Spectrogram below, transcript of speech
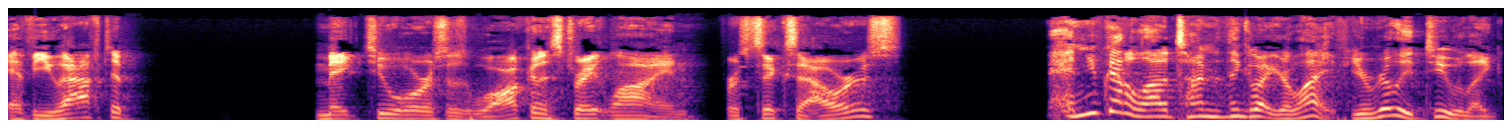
If you have to make two horses walk in a straight line for six hours, man, you've got a lot of time to think about your life. You really do. Like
